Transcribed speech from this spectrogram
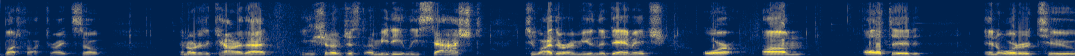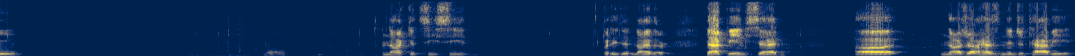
butt fucked, right? So in order to counter that, he should have just immediately sashed to either immune the damage or um, alted in order to, well, not get CC'd. But he did neither. That being said, uh, Zha has Ninja Tabi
